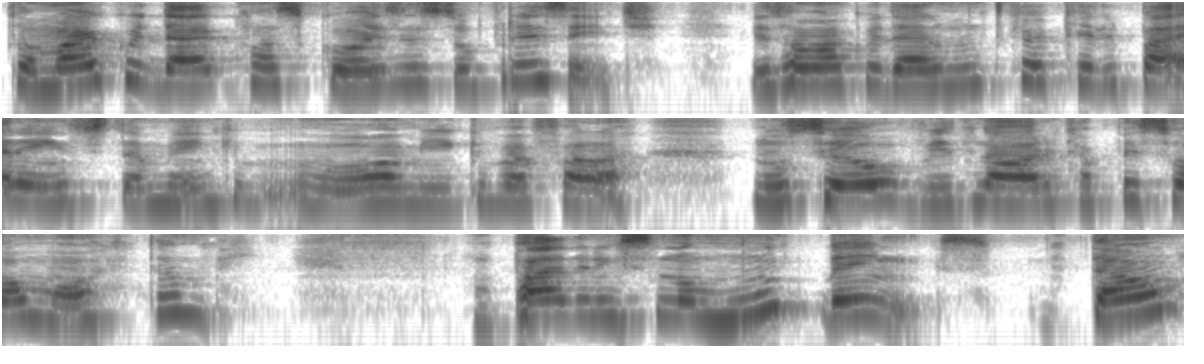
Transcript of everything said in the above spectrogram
tomar cuidado com as coisas do presente. E tomar cuidado muito com aquele parente também, que o amigo vai falar no seu ouvido na hora que a pessoa morre também. O padre ensinou muito bem isso. Então,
